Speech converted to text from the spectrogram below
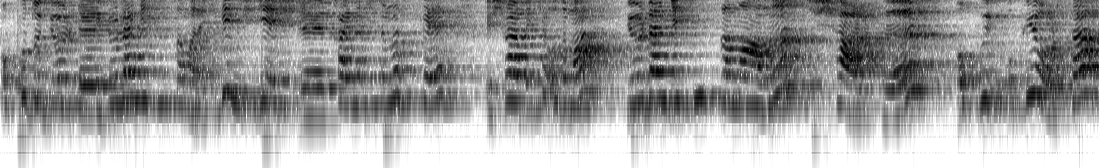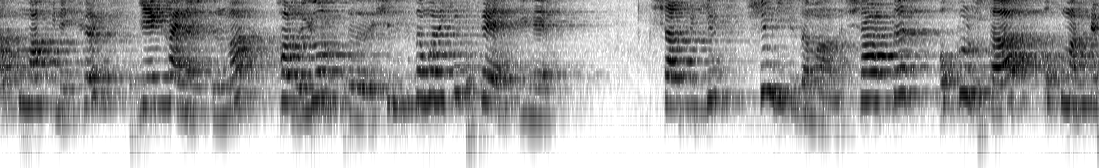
Okudu, gör, e, görülen geçmiş zaman eki değil. Y, e, kaynaştırma S e, şarttaki o zaman görülen geçmiş zamanın şartı oku, okuyorsa okumak yine kök, y kaynaştırma, pardon yor, e, şimdiki zaman eki s yine şarttaki şimdiki zamanı şartı okursa okumak kök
